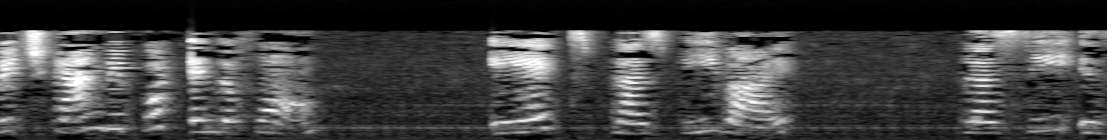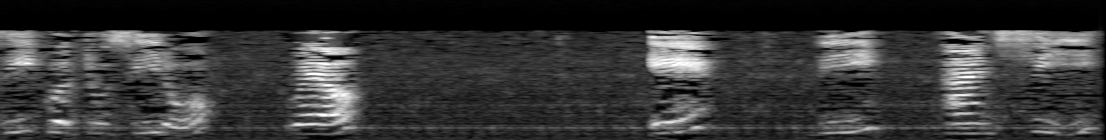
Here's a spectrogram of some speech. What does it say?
which can be put in the form ax plus by plus c is equal to 0 where a, b and c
